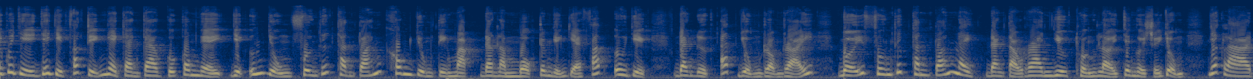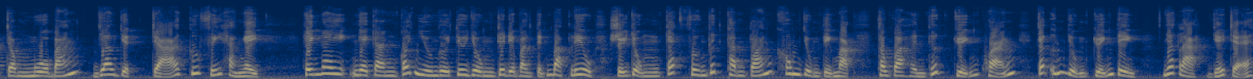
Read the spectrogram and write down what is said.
thưa quý vị, với việc phát triển ngày càng cao của công nghệ, việc ứng dụng phương thức thanh toán không dùng tiền mặt đang là một trong những giải pháp ưu việt đang được áp dụng rộng rãi bởi phương thức thanh toán này đang tạo ra nhiều thuận lợi cho người sử dụng, nhất là trong mua bán, giao dịch, trả cước phí hàng ngày. Hiện nay, ngày càng có nhiều người tiêu dùng trên địa bàn tỉnh Bạc Liêu sử dụng các phương thức thanh toán không dùng tiền mặt thông qua hình thức chuyển khoản, các ứng dụng chuyển tiền, nhất là giới trẻ.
